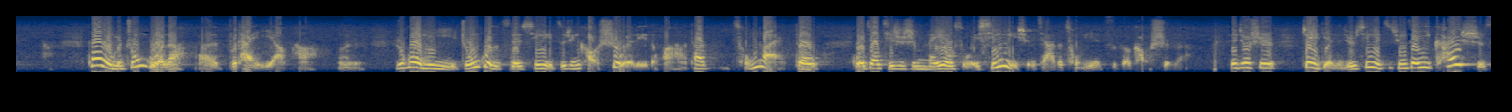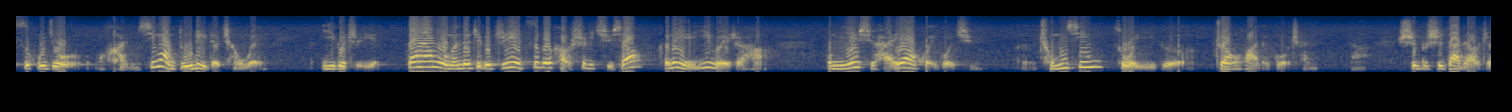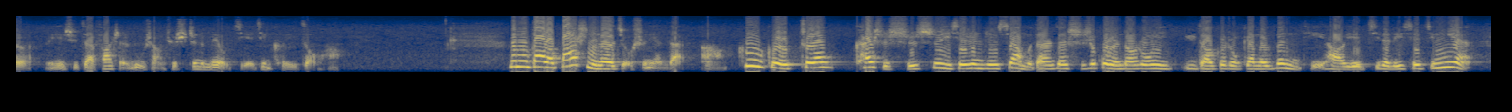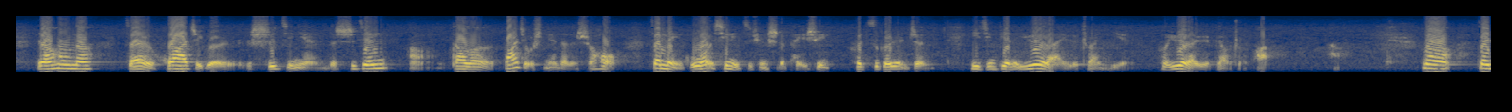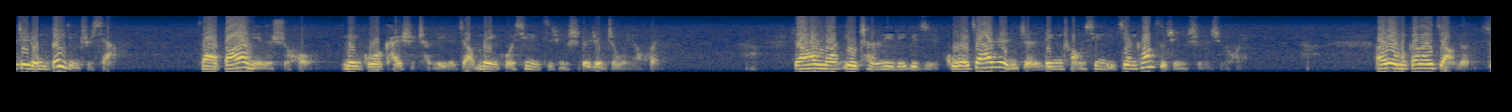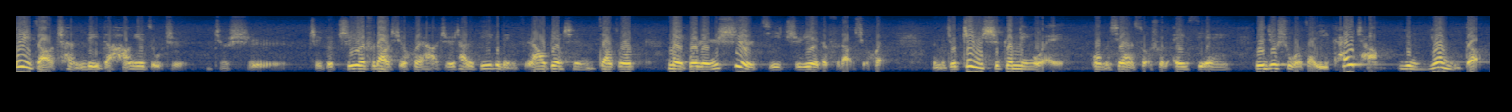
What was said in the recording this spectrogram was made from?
但我们中国呢，呃，不太一样哈。嗯，如果我们以中国的这些心理咨询考试为例的话，哈，它从来都国家其实是没有所谓心理学家的从业资格考试的。所以就是这一点呢，就是心理咨询在一开始似乎就很希望独立的成为一个职业。当然，我们的这个职业资格考试的取消，可能也意味着哈。我们也许还要回过去，呃，重新做一个专化的过程啊，是不是代表着也许在发展路上确实真的没有捷径可以走哈？那么到了八十年代、九十年代啊，各个州开始实施一些认证项目，但是在实施过程当中遇到各种各样的问题哈，也积累了一些经验，然后呢，再花这个十几年的时间啊，到了八九十年代的时候，在美国心理咨询师的培训。和资格认证已经变得越来越专业和越来越标准化，好，那在这种背景之下，在八二年的时候，美国开始成立的叫美国心理咨询师的认证委员会，啊，然后呢，又成立了一个国家认证临床心理健康咨询师的学会，啊，而我们刚才讲的最早成立的行业组织就是这个职业辅导学会，哈，这是它的第一个名字，然后变成叫做美国人事及职业的辅导学会，那么就正式更名为我们现在所说的 ACA，也就是我在一开场引用的。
